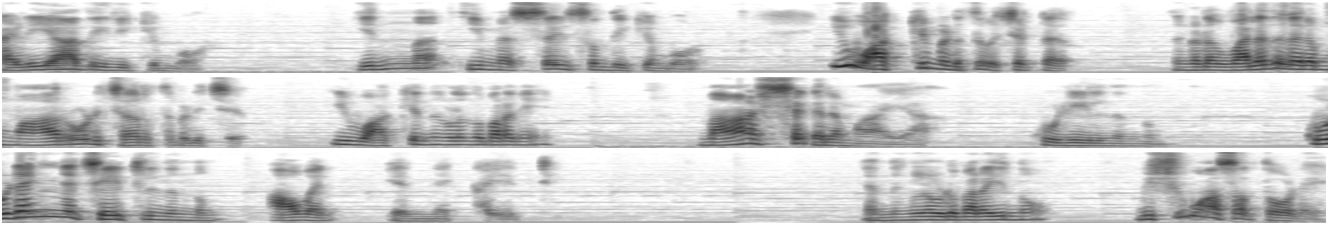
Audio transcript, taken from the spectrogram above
കഴിയാതെ ഇരിക്കുമ്പോൾ ഇന്ന് ഈ മെസ്സേജ് ശ്രദ്ധിക്കുമ്പോൾ ഈ വാക്യം എടുത്തു വെച്ചിട്ട് നിങ്ങളുടെ വലതുകരം മാറോട് ചേർത്ത് പിടിച്ച് ഈ വാക്യം നിങ്ങളൊന്ന് പറഞ്ഞേ. നാശകരമായ കുഴിയിൽ നിന്നും കുഴഞ്ഞ ചേറ്റിൽ നിന്നും അവൻ എന്നെ കയറ്റി. ഞാൻ നിങ്ങളോട് പറയുന്നു വിശ്വാസത്തോടെ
